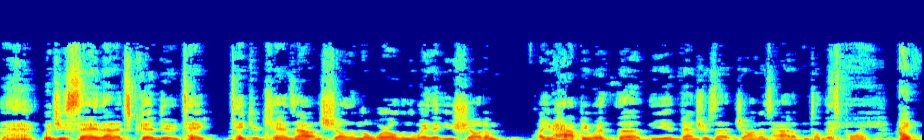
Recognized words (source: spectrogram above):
would you say that it's good to take take your kids out and show them the world in the way that you showed them? Are you happy with the the adventures that John has had up until this point? I,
